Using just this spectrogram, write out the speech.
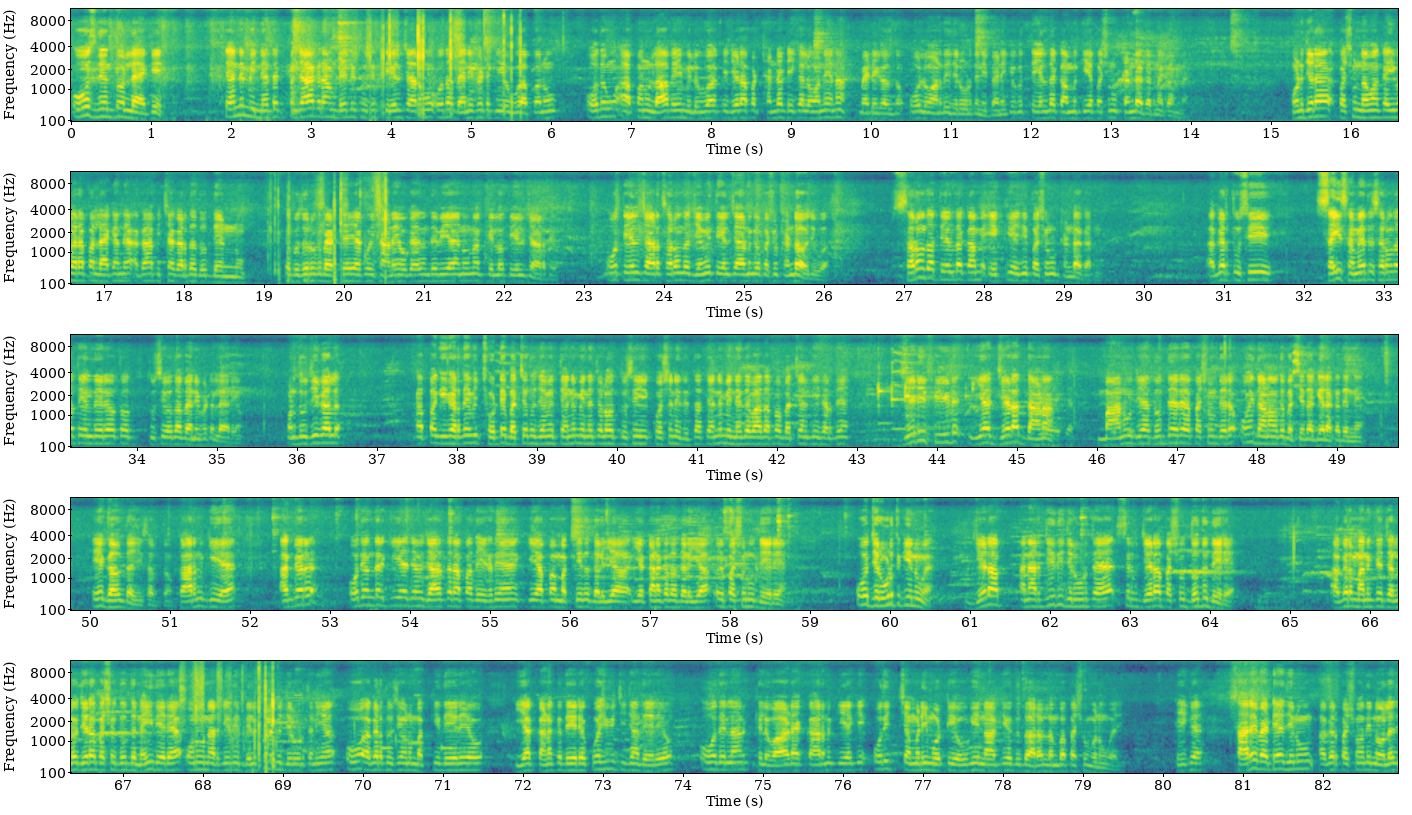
ਉਸ ਦਿਨ ਤੋਂ ਲੈ ਕੇ 3 ਮਹੀਨੇ ਤੱਕ 50 ਗ੍ਰਾਮ ਡੇਲੀ ਤੁਸੀਂ ਤੇਲ ਚਾਰੋ, ਉਹਦਾ ਬੈਨੀਫਿਟ ਕੀ ਹੋਊਗਾ ਆਪਾਂ ਨੂੰ? ਉਦੋਂ ਆਪਾਂ ਨੂੰ ਲਾਭ ਇਹ ਮਿਲੂਗਾ ਕਿ ਜਿਹੜਾ ਆਪਾਂ ਠੰਡਾ ਟੀਕਾ ਲਵਾਉਂਦੇ ਆ ਨਾ ਮੈਡੀਕਲ ਤੋਂ, ਉਹ ਲਵਾਉਣ ਦੀ ਜ਼ਰੂਰਤ ਨਹੀਂ ਪੈਣੀ, ਕਿਉਂਕਿ ਤੇਲ ਦਾ ਕੰਮ ਕੀ ਹੈ? ਪਸ਼ੂ ਨੂੰ ਠੰਡਾ ਕਰਨਾ ਕੰਮ ਹੈ। ਹੁਣ ਜਿਹੜਾ ਪਸ਼ੂ ਨਵਾਂ ਕਈ ਵਾਰ ਆਪਾਂ ਲੈ ਕੇ ਆਉਂਦੇ ਆ ਅਗਾਹ ਪਿੱਛਾ ਕਰਦਾ ਦੁੱਧ ਦੇਣ ਨੂੰ, ਤੇ ਬਜ਼ੁਰਗ ਬੈਠੇ ਜਾਂ ਕੋਈ ਛਾਣੇ ਹੋ ਕਹਿ ਦਿੰਦੇ ਵੀ ਆ, ਇਹਨੂੰ ਨਾ ਕਿਲੋ ਤੇਲ ਚਾੜ ਦਿਓ। ਉਹ ਤੇਲ ਚਾਰ, ਸਰੋਂ ਦਾ ਜਿਵੇਂ ਤੇਲ ਚਾਰਨਗੇ ਪਸ਼ੂ ਠੰਡਾ ਹੋ ਜਾਊਗਾ। ਸਰੋਂ ਦਾ ਤੇਲ ਦਾ ਕੰਮ ਇੱਕ ਹੀ ਹੈ ਜੀ, ਪਸ਼ੂ ਨੂੰ ਠੰਡਾ ਕਰਨਾ। ਅਗਰ ਤੁਸੀਂ ਸਹੀ ਸਮੇਂ ਤੇ ਸਰੋਂ ਦਾ ਤੇਲ ਦੇ ਰਹੇ ਹੋ ਤਾਂ ਤੁਸੀਂ ਉਹਦਾ ਬੈਨੀਫਿਟ ਲੈ ਰਹੇ ਹੋ। ਹੁਣ ਦੂਜੀ ਗੱਲ, ਆਪਾਂ ਕੀ ਕਰਦੇ ਹਾਂ ਵੀ ਛੋਟੇ ਬੱਚੇ ਤੋਂ ਜਿਵੇਂ 3 ਮਹੀਨੇ, ਚਲੋ ਤੁਸੀਂ ਕੁਛ ਨਹੀਂ ਦਿੱਤਾ 3 ਮਹੀਨੇ ਦੇ ਬਾਅਦ ਆਪਾਂ ਬੱਚਿਆਂ ਨੂੰ ਕੀ ਕਰਦੇ ਹਾਂ, ਜਿਹੜੀ ਫੀਡ ਜਾਂ ਜਿਹੜਾ ਦਾਣਾ ਮਾਂ ਨੂੰ ਜੇ ਦੁੱਧ ਦੇ ਰਿਹਾ, ਪਸ਼ੂ ਨੂੰ ਦੇ ਰਿਹਾ, ਉਹੀ ਦਾਣਾ ਉਹਦੇ ਬੱਚੇ ਦੇ ਅੱਗੇ ਰੱਖ ਦਿੰਨੇ ਆ ਇਹ ਗਲਤ ਹੈ ਜੀ ਸਭ ਤੋਂ। ਕਾਰਨ ਕੀ ਹੈ, ਅਗਰ ਉਹਦੇ ਅੰਦਰ ਕੀ ਹੈ, ਜਿਵੇਂ ਜ਼ਿਆਦਾਤਰ ਆਪਾਂ ਦੇਖਦੇ ਹਾਂ ਕਿ ਆਪਾਂ ਮੱਕੀ ਦਾ ਦਲੀਆ ਜਾਂ ਕਣਕ ਦਾ ਦਲੀਆ ਉਹ ਪਸ਼ੂ ਨੂੰ ਦੇ ਰਹੇ ਹਾਂ। ਉਹ ਜ਼ਰੂਰਤ ਕਿਹਨੂੰ ਹੈ? ਜਿਹੜਾ એનર્ਜੀ ਦੀ ਜ਼ਰੂਰਤ ਹੈ, ਸਿਰਫ ਜਿਹੜਾ ਪਸ਼ੂ ਦੁੱਧ ਦੇ ਰਿਹਾ। ਅਗਰ ਮੰਨ ਕੇ ਚੱਲੋ ਜਿਹੜਾ ਪਸ਼ੂ ਦੁੱਧ ਨਹੀਂ ਦੇ ਰਿਹਾ, ਉਹਨੂੰ એનર્ਜੀ ਦੀ ਬਿਲਕੁਲ ਵੀ ਜ਼ਰੂਰਤ ਨਹੀਂ ਹੈ। ਉਹ ਅਗਰ ਤੁਸੀਂ ਉਹਨੂੰ ਮੱਕੀ ਦੇ ਰਹੇ ਹੋ ਜਾਂ ਕਣਕ ਦੇ ਰਹੇ ਹੋ ਕੁਝ ਵੀ ਚੀਜ਼ਾਂ ਦੇ ਰਹੇ ਹੋ, ਉਹਦੇ ਨਾਲ ਖਿਲਵਾੜ ਹੈ। ਕਾਰਨ ਕੀ ਹੈ ਕਿ ਉਹਦੀ ਚਮੜੀ ਮੋਟੀ ਹੋਊਗੀ, ਨਾ ਕਿ ਉਹ ਦੁਧਾਰਾ ਲੰਬਾ ਪਸ਼ੂ ਬਣੂਗਾ ਜੀ। ਠੀਕ ਹੈ? ਸਾਰੇ ਬੈਠੇ ਆ ਜਿਹਨੂੰ ਅਗਰ ਪਸ਼ੂਆਂ ਦੀ ਨੌਲੇਜ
